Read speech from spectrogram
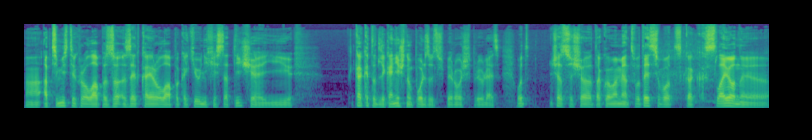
а, Rollup, Z- ZK Rollup, какие у них есть отличия и как это для конечного пользователя в первую очередь проявляется? Вот сейчас еще такой момент. Вот эти вот как слоеные,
